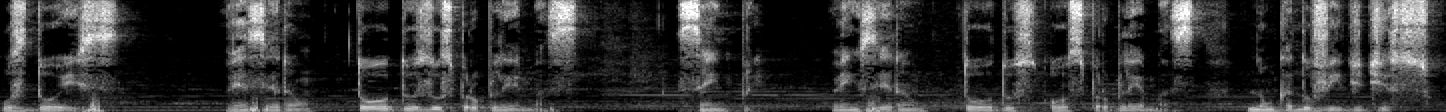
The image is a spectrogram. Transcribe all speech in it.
os dois vencerão todos os problemas. Sempre vencerão todos os problemas. Nunca duvide disso.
